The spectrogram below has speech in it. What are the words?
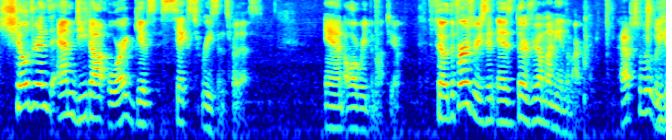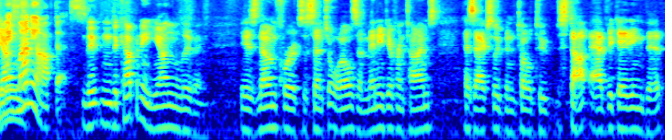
childrensmd.org gives six reasons for this, and I'll read them out to you. So the first reason is there's real money in the market. Absolutely. You can make money off this. The, the company Young Living is known for its essential oils, and many different times has actually been told to stop advocating that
